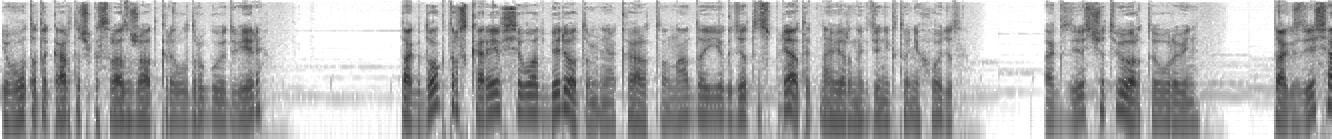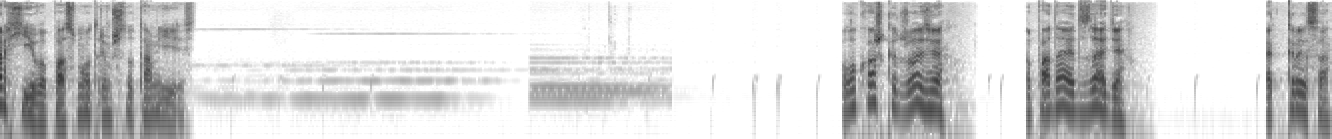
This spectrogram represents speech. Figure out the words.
И вот эта карточка сразу же открыла другую дверь. Так, доктор, скорее всего, отберет у меня карту. Надо ее где-то спрятать, наверное, где никто не ходит. Так, здесь четвертый уровень. Так, здесь архивы. Посмотрим, что там есть. Полукошка Джози нападает сзади, как крыса.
